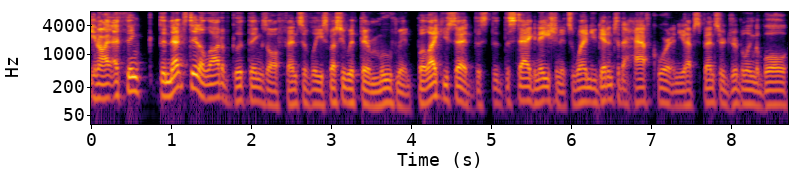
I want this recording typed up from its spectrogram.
you know, I, I, think the Nets did a lot of good things offensively, especially with their movement. But like you said, the, the, the stagnation, it's when you get into the half court and you have Spencer dribbling the ball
